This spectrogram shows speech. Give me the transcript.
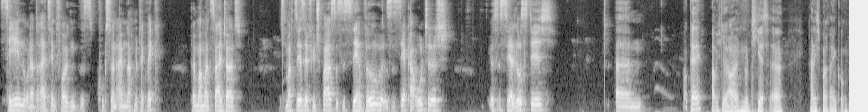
10 oder 13 Folgen. Das guckst du an einem Nachmittag weg, wenn man mal Zeit hat. Es macht sehr, sehr viel Spaß. Es ist sehr wirr, es ist sehr chaotisch. Es ist sehr lustig. Ähm, Okay, habe ich mir Ja. mal notiert. Äh, kann ich mal reingucken.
